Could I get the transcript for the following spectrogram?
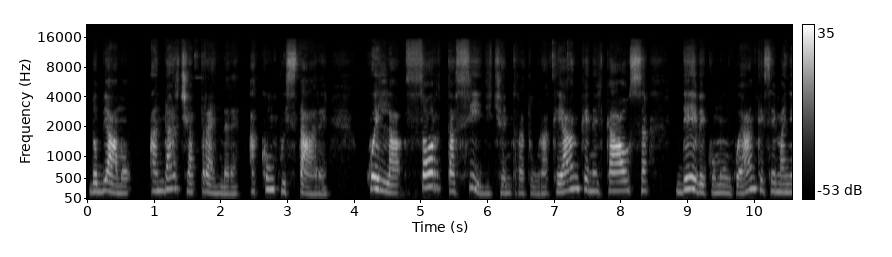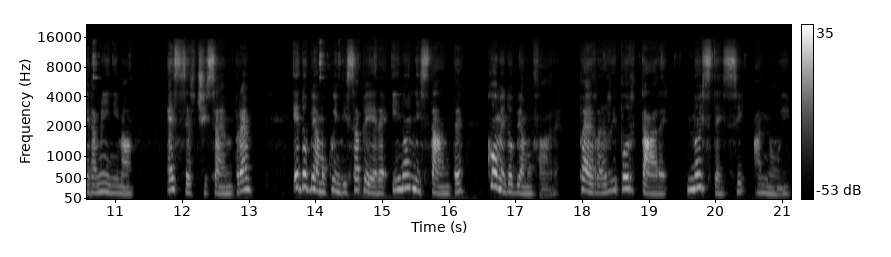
Dobbiamo andarci a prendere, a conquistare quella sorta sì di centratura che anche nel caos deve comunque, anche se in maniera minima, esserci sempre e dobbiamo quindi sapere in ogni istante come dobbiamo fare per riportare noi stessi a noi.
